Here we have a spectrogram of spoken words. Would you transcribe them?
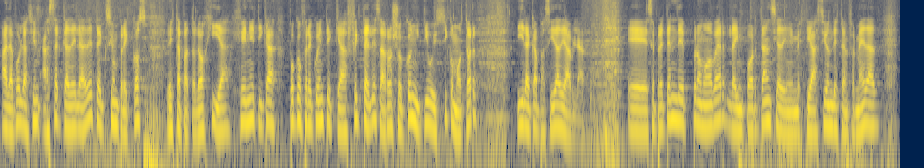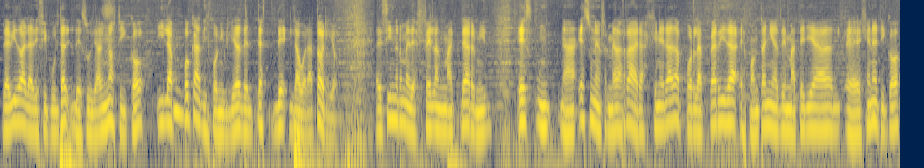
a la población acerca de la detección precoz de esta patología genética poco frecuente que afecta el desarrollo cognitivo y psicomotor y la capacidad de hablar. Eh, se pretende promover la importancia de la investigación de esta enfermedad debido a la dificultad de su diagnóstico y la poca disponibilidad del test de laboratorio. El síndrome de Phelan-McDermid es una, es una enfermedad rara generada por la pérdida espontánea de material eh, genético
